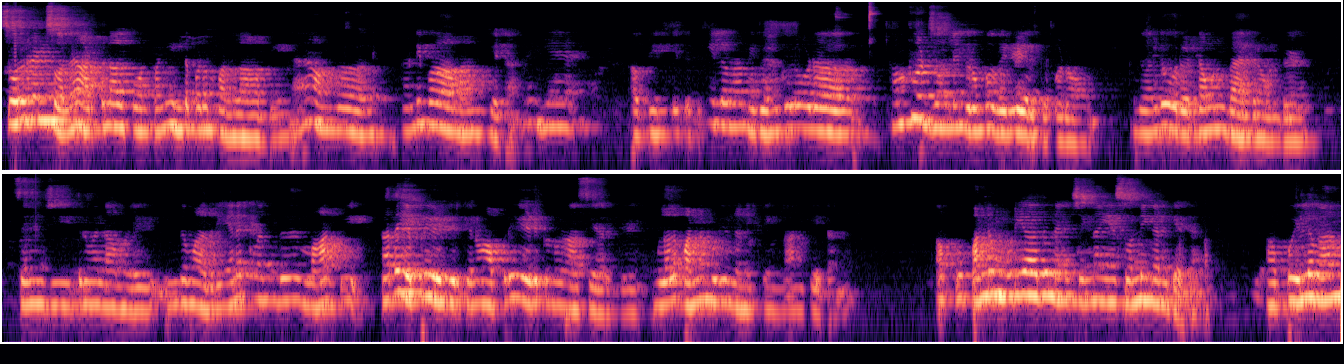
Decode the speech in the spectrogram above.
சொல்கிறேன்னு சொன்னேன். அடுத்த நாள் ஃபோன் பண்ணி இந்த படம் பண்ணலாம் அப்படின்னு. அவங்க கண்டிப்பாக மேம் கேட்டாங்க. ஏன்? அப்படின்னு கேட்டதுக்கு இல்லை மேம் இது உங்களோட கம்ஃபர்ட் ஜோன்லேருந்து ரொம்ப வெளியே இருக்கு படம். இது வந்து ஒரு டவுன் பேக்ரவுண்டு செஞ்சி திருவண்ணாமலை இந்த மாதிரி. எனக்கு வந்து மாற்றி கதை எப்படி எழுதியிருக்கேனோ அப்படியே எடுக்கணும்னு ஆசையாக இருக்குது உங்களால் பண்ண முடியும்னு நினைக்கிறீங்களான்னு கேட்டாங்க அப்போ பண்ண முடியாதுன்னு நினச்சிங்கன்னா ஏன் சொன்னீங்கன்னு கேட்டேன். அப்போ இல்லை மேம்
